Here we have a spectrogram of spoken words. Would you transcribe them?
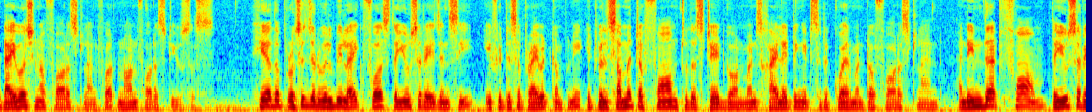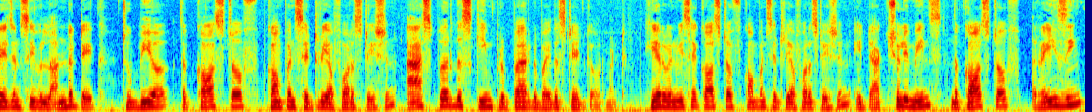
diversion of forest land for non forest uses. Here the procedure will be like first the user agency, if it is a private company, it will submit a form to the state governments highlighting its requirement of forest land. And in that form, the user agency will undertake to bear the cost of compensatory afforestation as per the scheme prepared by the state government. Here, when we say cost of compensatory afforestation, it actually means the cost of raising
